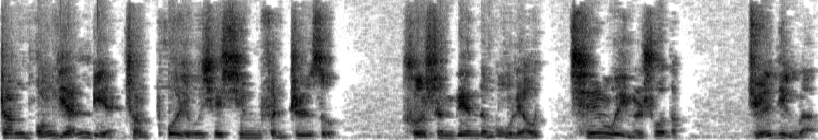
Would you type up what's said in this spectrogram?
张狂岩脸上颇有些兴奋之色，和身边的幕僚亲卫们说道：“决定了，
